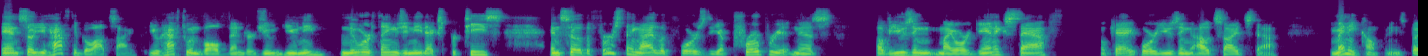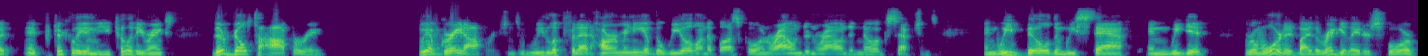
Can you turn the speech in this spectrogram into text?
And so you have to go outside. You have to involve vendors. You, you need newer things. You need expertise. And so the first thing I look for is the appropriateness of using my organic staff, okay, or using outside staff. Many companies, but particularly in the utility ranks, they're built to operate we have great operations. We look for that harmony of the wheel on the bus going round and round and no exceptions. And we build and we staff and we get rewarded by the regulators for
